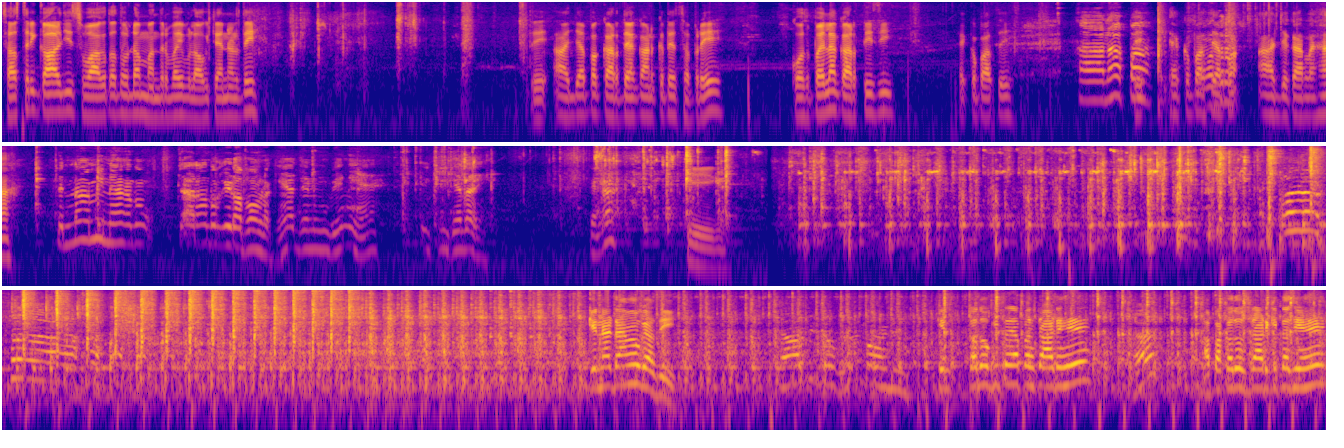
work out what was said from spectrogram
ਸਤਿ ਸ੍ਰੀ ਅਕਾਲ ਜੀ ਸਵਾਗਤ ਆ ਤੁਹਾਡਾ ਮੰਦਰ ਬਾਈ ਵਲੌਗ ਚੈਨਲ ਤੇ। ਤੇ ਅੱਜ ਆਪਾਂ ਕਰਦੇ ਆ ਕਣਕ ਤੇ ਸਪਰੇ ਕੁਝ ਪਹਿਲਾਂ ਕਰਤੀ ਸੀ ਇੱਕ ਪਾਸੇ। ਹਾਂ ਨਾ ਆਪਾਂ ਤੇ ਇੱਕ ਪਾਸੇ ਆਪਾਂ ਅੱਜ ਕਰ ਲੈ ਹਾਂ। ਤਿੰਨਾਂ ਮਹੀਨਿਆਂ ਤੋਂ ਚਾਰਾਂ ਤੋਂ ਕੀੜਾ ਪਾਉਣ ਲੱਗੇ ਆ ਅੱਜ ਨੂੰ ਵੀ ਨਹੀਂ ਹੈ ਕੀ ਕੀ ਕਹਿੰਦਾ ਇਹ? ਚੰਗਾ? ਠੀਕ ਹੈ। ਕਿੰਨਾ ਟਾਈਮ ਹੋ ਗਿਆ ਸੀ ਚਾਰ ਵੀ ਹੋ ਗਏ ਪਾਉਣ ਨੂੰ ਕਿ- ਕਦੋਂ ਕੀਤਾ ਆਪਾਂ ਸਟਾਰਟ ਇਹ ਹੈ ਆਪਾਂ ਕਦੋਂ ਸਟਾਰਟ ਕੀਤਾ ਸੀ ਇਹ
